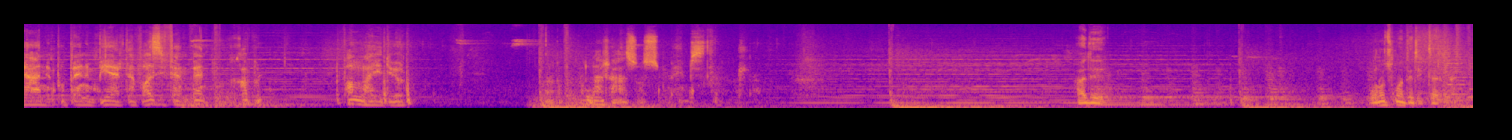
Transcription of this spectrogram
Yani bu benim bir yerde vazifem. Ben kabul... Vallahi diyorum. Allah razı olsun beyim sizden. Hadi. Unutma dediklerimi.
